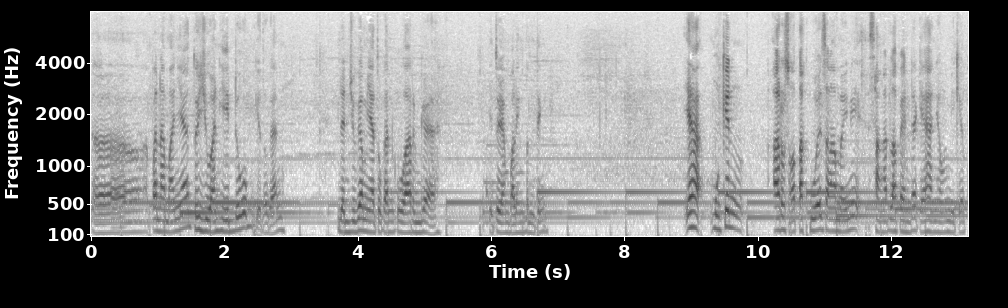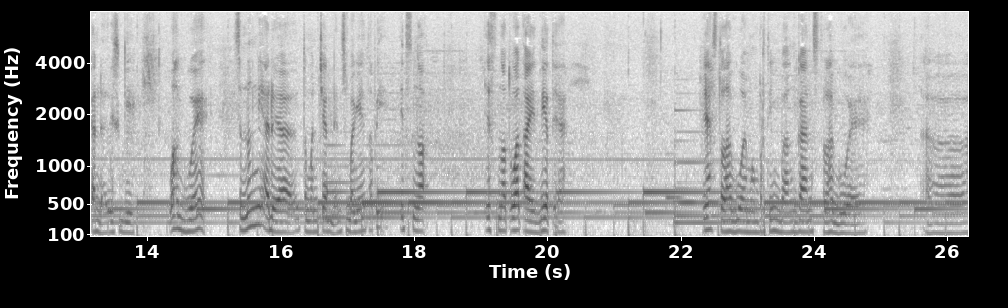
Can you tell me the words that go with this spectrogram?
uh, apa namanya tujuan hidup gitu kan dan juga menyatukan keluarga. Itu yang paling penting. Ya mungkin arus otak gue selama ini sangatlah pendek ya hanya memikirkan dari segi wah gue seneng nih ada teman chat dan sebagainya tapi it's not it's not what I need ya. Ya setelah gue mempertimbangkan setelah gue uh,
